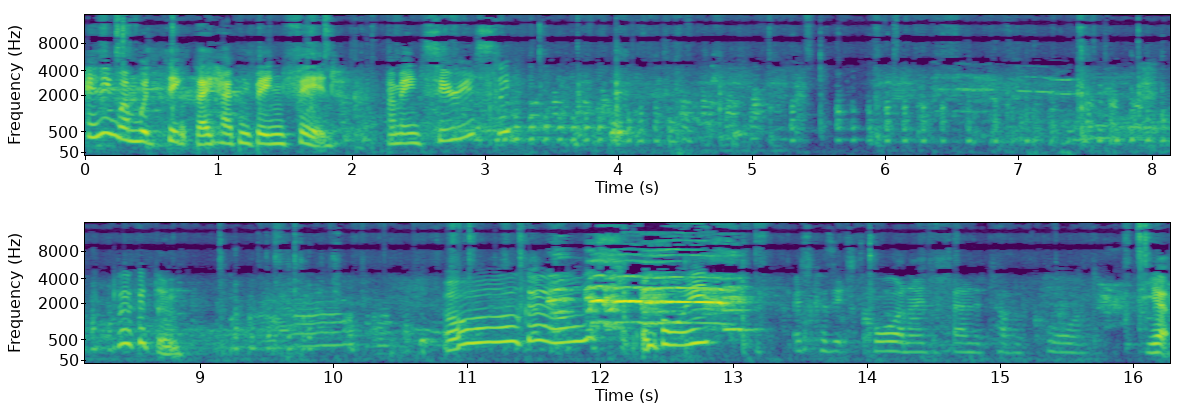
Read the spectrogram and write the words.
Anyone would think they hadn't been fed. I mean, seriously? Look at them. Oh, girls and boys. Because it's corn. I just found a tub of corn. Yep.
